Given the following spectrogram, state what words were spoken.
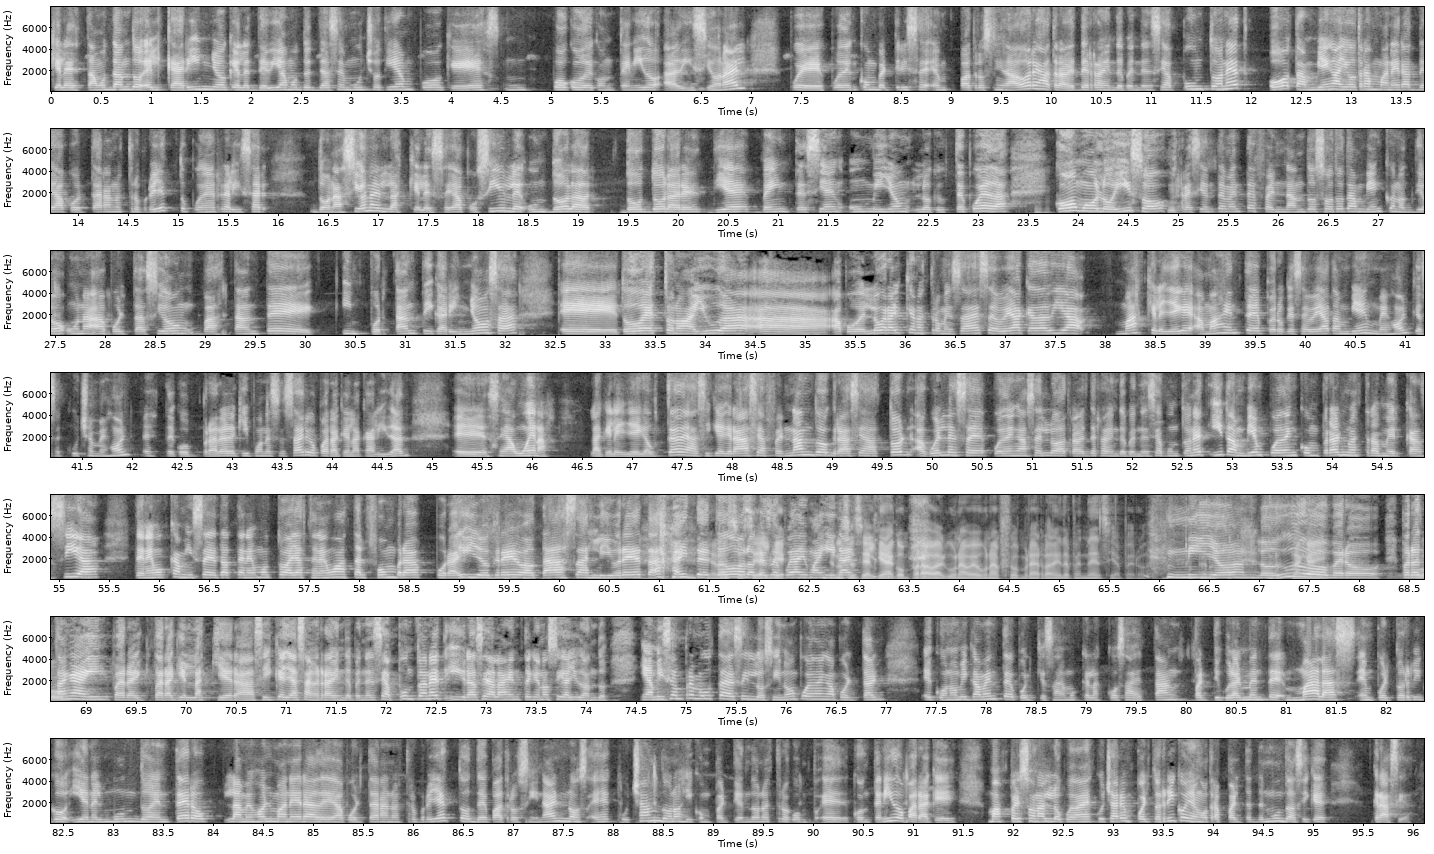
que les estamos dando el cariño que les debíamos desde hace mucho tiempo, que es un poco de contenido adicional, pues pueden convertirse en patrocinadores a través de radioindependencia.net o también hay otras maneras de aportar a nuestro proyecto. Pueden realizar donaciones en las que les sea posible, un dólar, dos dólares, diez, veinte, cien, un millón, lo que usted pueda, como lo hizo recientemente Fernando Soto también, que nos dio una aportación bastante importante y cariñosa. Eh, todo esto nos ayuda a, poder lograr que nuestro mensaje se vea cada día más que le llegue a más gente, pero que se vea también mejor, que se escuche mejor, este, comprar el equipo necesario para que la calidad eh, sea buena la que le llegue a ustedes. Así que gracias Fernando, gracias Actor. Acuérdense, pueden hacerlo a través de radioindependencia.net y también pueden comprar nuestra mercancía. Tenemos camisetas, tenemos toallas, tenemos hasta alfombras por ahí, yo creo, tazas, libretas, hay de todo lo que se pueda imaginar. no sé si alguien ha comprado alguna vez una alfombra de Radio Independencia, pero... Ni yo lo dudo, pero, pero están ahí para, para quien las quiera. Así que ya saben, radioindependencia.net y gracias a la gente que nos sigue ayudando. Y a mí siempre me gusta decirlo, si no pueden aportar económicamente porque sabemos que las cosas están particularmente malas en Puerto Rico y en el mundo entero. La mejor manera de aportar a nuestro proyecto, de patrocinarnos, es escuchándonos y compartiendo nuestro eh, contenido para que más personas lo puedan escuchar en Puerto Rico y en otras partes del mundo. Así que gracias.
